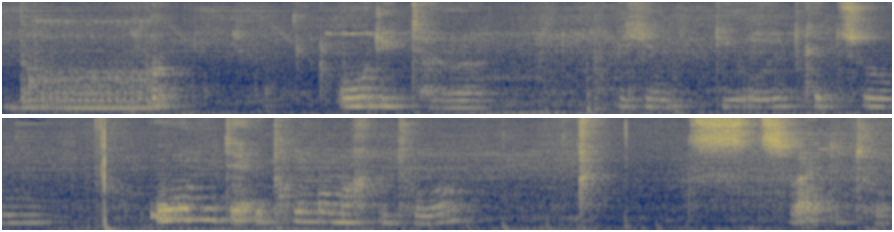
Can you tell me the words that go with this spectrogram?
Brrr. Oh, die Terror. Habe ich in die Ult gezogen. Und der Primo macht ein Tor. Das zweite Tor.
